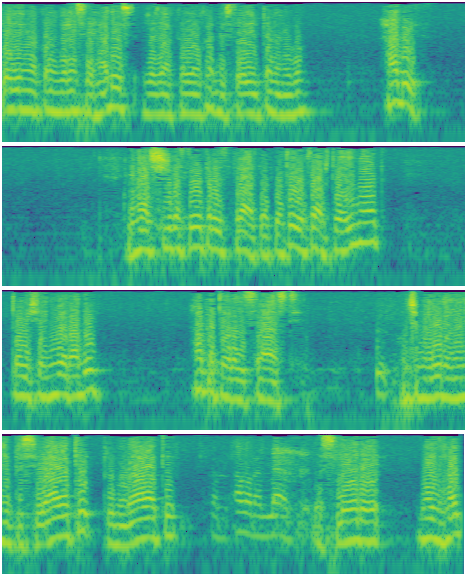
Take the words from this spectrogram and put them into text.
Jedino ako nam donese hadis, za zakalo ne slijedim tome nego hadis. I znači ćeš ga slijediti radi strasti. Ako to je to što je imat, to više nije radi, haka to radi strasti. Hoćemo ljudi na nju prisvijavati, primoravati, da slijede mezhab,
